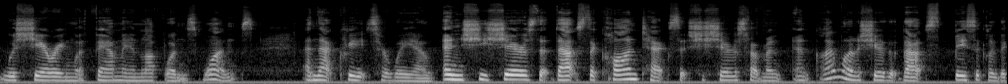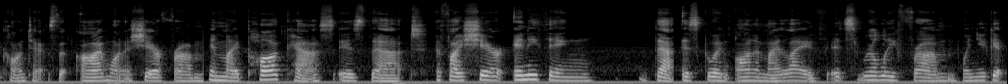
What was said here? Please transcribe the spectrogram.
with sharing with family and loved ones once and that creates her way out. And she shares that that's the context that she shares from. And, and I want to share that that's basically the context that I want to share from in my podcast is that if I share anything that is going on in my life. It's really from when you get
